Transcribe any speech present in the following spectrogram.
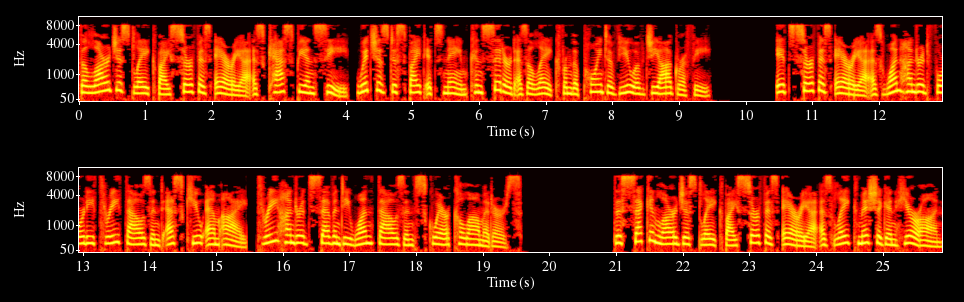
The largest lake by surface area is Caspian Sea, which is despite its name considered as a lake from the point of view of geography. Its surface area is 143,000 sqmi, 371,000 square kilometers. The second largest lake by surface area is Lake Michigan-Huron,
